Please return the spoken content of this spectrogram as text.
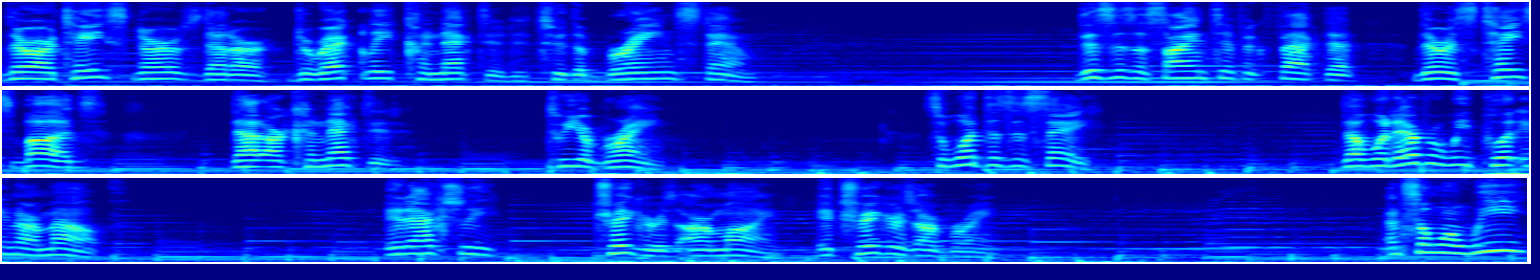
There are taste nerves that are directly connected to the brain stem. This is a scientific fact that there is taste buds that are connected to your brain. So what does it say? That whatever we put in our mouth, it actually triggers our mind. It triggers our brain. And so when we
